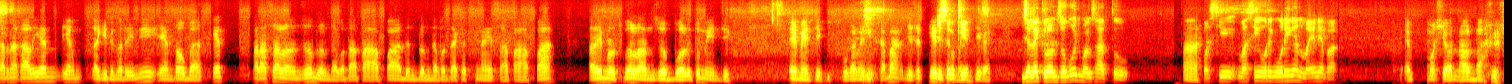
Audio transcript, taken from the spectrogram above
karena kalian yang lagi denger ini yang tahu basket merasa Lonzo belum dapat apa-apa dan belum dapat recognize apa-apa. Tapi menurut gua Lonzo Ball itu magic. Eh magic bukan magic. Siapa? Jason Kidd. Jason Kidd. Magic, kan? jelek Lonzo Ball cuma satu. Nah. masih masih uring-uringan mainnya pak. Emosional banget.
